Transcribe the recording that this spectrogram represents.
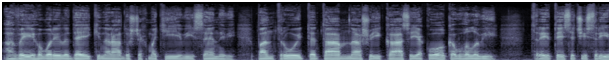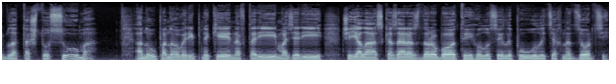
А ви, говорили деякі на радощах Матієві і Сеневі, пантруйте там нашої каси, як ока в голові. Три тисячі срібла, та що сума. Ану, панове ріпники, нафтарі, мазярі, чия ласка зараз до роботи, голосили по вулицях надзорці.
